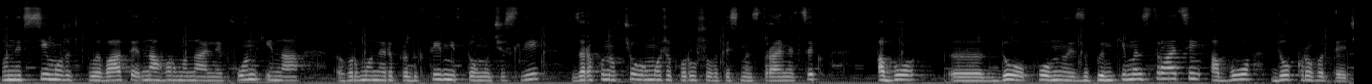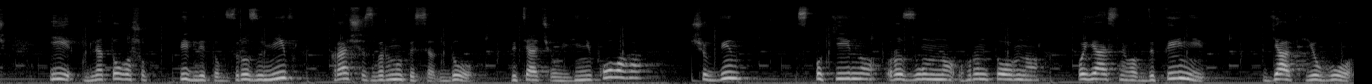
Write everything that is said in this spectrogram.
Вони всі можуть впливати на гормональний фон і на гормони репродуктивні, в тому числі, за рахунок чого може порушуватись менструальний цикл або е, до повної зупинки менструацій, або до кровотеч. І для того, щоб підліток зрозумів, краще звернутися до дитячого гінеколога, щоб він спокійно, розумно, ґрунтовно пояснював дитині, як його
